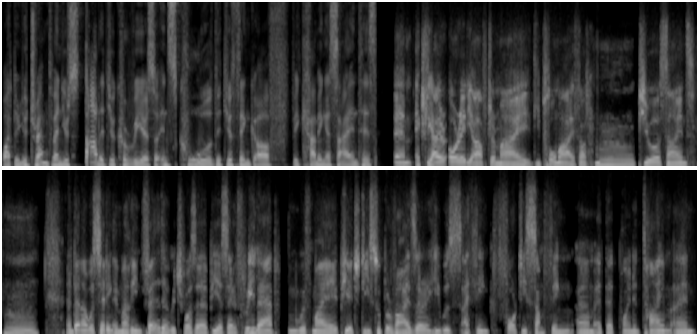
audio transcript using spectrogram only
what do you dreamt when you started your career? So, in school, did you think of becoming a scientist? Um, actually, I already after my diploma, I thought, hmm, pure science, hmm. And then I was sitting in Marienfelde, which was a BSL 3 lab, with my PhD supervisor. He was, I think, 40 something um, at that point in time. And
